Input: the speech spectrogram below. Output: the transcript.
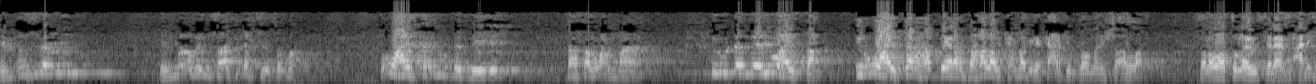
e muxuu sida u yii ma oga inu salaad ku dhex jira sooma u haystaa inuu dhameeyey saasaa lagu ambaara inuu dhameeyey u haystaa. Inuu u haystana hadeeran ba hadalka nabiga ka arki doona in sha allah. Salawaat ullahi wasalaamu alayh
